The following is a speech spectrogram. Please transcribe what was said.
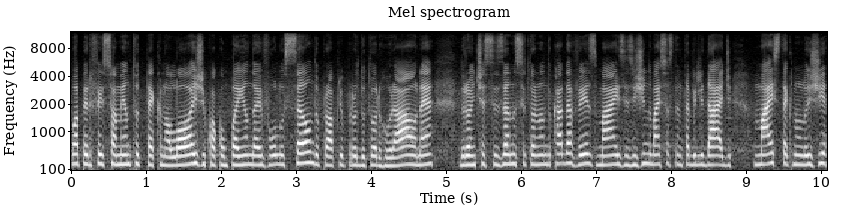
o aperfeiçoamento tecnológico, acompanhando a evolução do próprio produtor rural, né? Durante esses anos se tornando cada vez mais, exigindo mais sustentabilidade, mais tecnologia.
